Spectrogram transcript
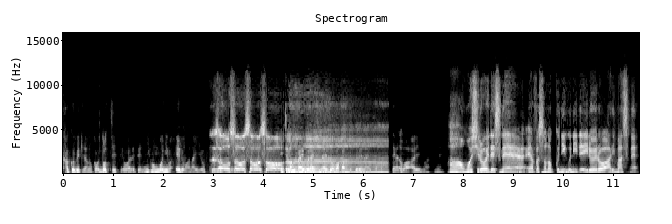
書くべきなのかをどっちって言われて日本語には L はないよってそううそうそうそう。1万回ぐらいしないと分かってくれないとうんかっていうのはありますね。ああ、面白いですね。やっぱその国々でいろいろありますね。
